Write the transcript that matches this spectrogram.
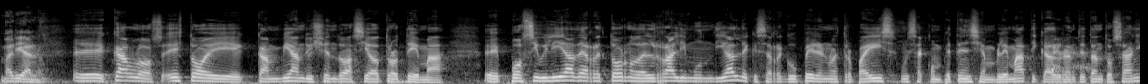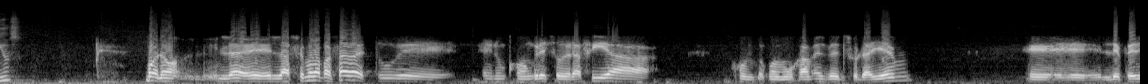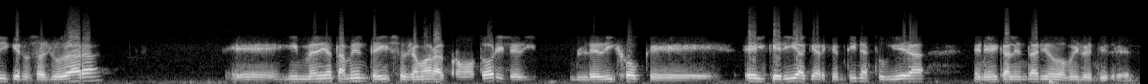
Mariano. Eh, Carlos, estoy cambiando y yendo hacia otro tema. Eh, ¿Posibilidad de retorno del rally mundial, de que se recupere en nuestro país esa competencia emblemática durante tantos años? Bueno, la, eh, semana pasada estuve en un congreso de la FIA junto con Mohamed Ben Sulayem, eh, le pedí que nos ayudara, eh, inmediatamente hizo llamar al promotor y le, le dijo que él quería que Argentina estuviera en el calendario 2023.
